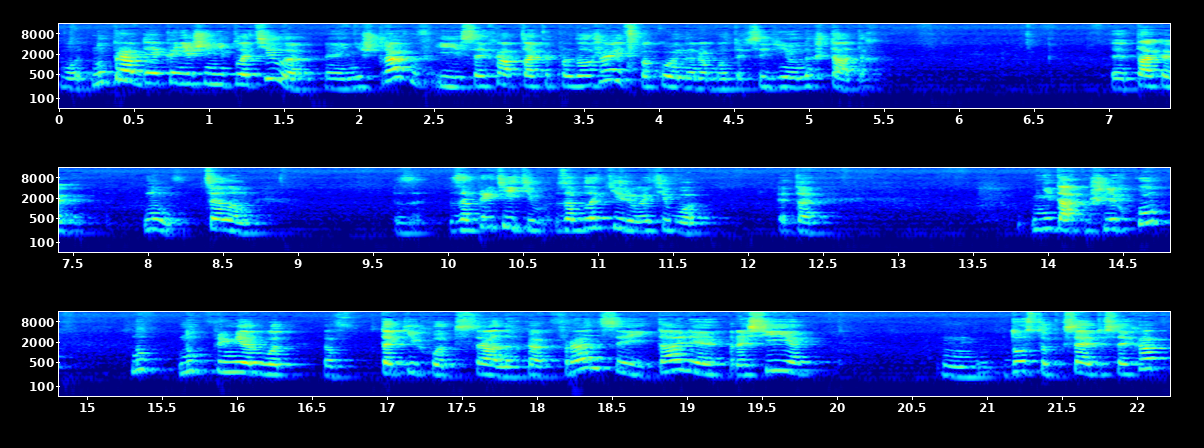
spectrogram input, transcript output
Вот. Ну, правда, я, конечно, не платила э, ни штрафов, и Sci-Hub так и продолжает спокойно работать в Соединенных Штатах, э, так как, ну, в целом, запретить, заблокировать его, это не так уж легко, ну, ну, к примеру, вот в таких вот странах, как Франция, Италия, Россия, доступ к сайту SciHub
